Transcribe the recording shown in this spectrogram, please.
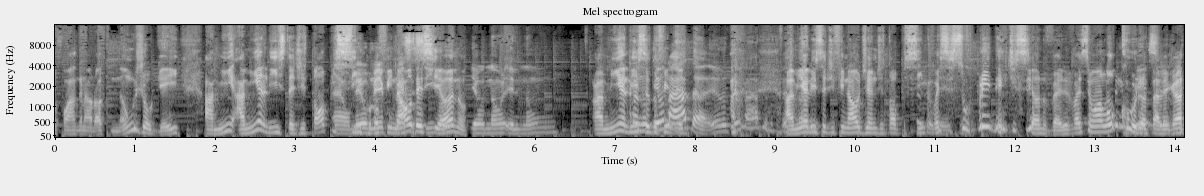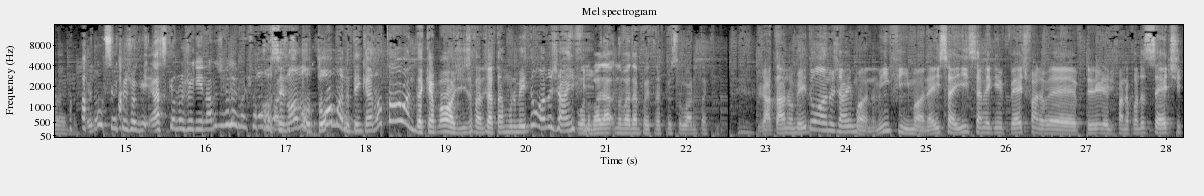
of War Ragnarok, não joguei. A minha, a minha lista de top É, o 5 meu no final PS5, desse ano, Eu não, ele não. A minha Eu lista não do tenho final. nada, eu não tenho nada. A minha PS4. lista de final de ano de top 5 vai ser surpreendente esse ano, velho. Vai ser uma loucura, tá ligado? Eu não sei o que eu joguei. Acho que eu não joguei nada de relevante pra você não anotou, mano? Tem que anotar, mano. Daqui a pouco, ó, a gente já tá- já no meio do ano já, enfim. Pô, não vai, dar, não vai dar pra entrar porque o celular não tá aqui. Já tá no meio do ano já, hein, mano. Enfim, mano, é isso aí. Summer Game Fest, Final, é, trailer de Final Fantasy VII. Se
